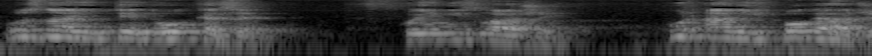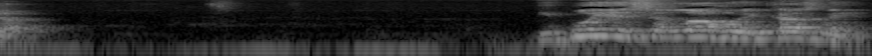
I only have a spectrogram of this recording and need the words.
poznaju te dokaze koje im izlaže. Kur'an ih pogađa. I boje se Allahove kazne,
